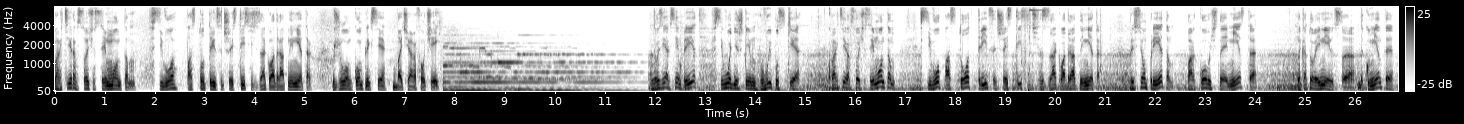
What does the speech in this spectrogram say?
Квартира в Сочи с ремонтом. Всего по 136 тысяч за квадратный метр. В жилом комплексе Бочаров-Ручей. Друзья, всем привет! В сегодняшнем выпуске квартира в Сочи с ремонтом всего по 136 тысяч за квадратный метр. При всем при этом парковочное место, на которое имеются документы,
